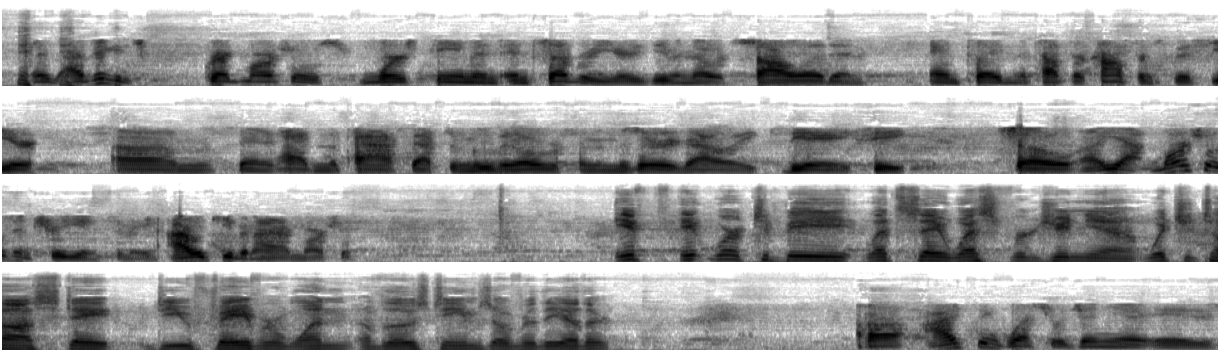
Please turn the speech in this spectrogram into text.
and I think it's Gregg Marshall's worst team in, in several years, even though it's solid and and played in a tougher conference this year um, than it had in the past after moving over from the Missouri Valley to the AAC. So uh, yeah, Marshall's intriguing to me. I would keep an eye on Marshall. If it were to be, let's say, West Virginia, Wichita State, do you favor one of those teams over the other? Uh, I think West Virginia is.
